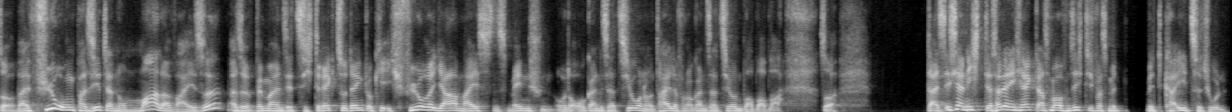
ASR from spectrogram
So, weil Führung passiert ja normalerweise, also wenn man jetzt sich direkt so denkt, okay, ich führe ja meistens Menschen oder Organisationen oder Teile von Organisationen, bla bla bla. So. Das ist ja nicht, das hat ja nicht direkt erstmal offensichtlich was mit, mit KI zu tun.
